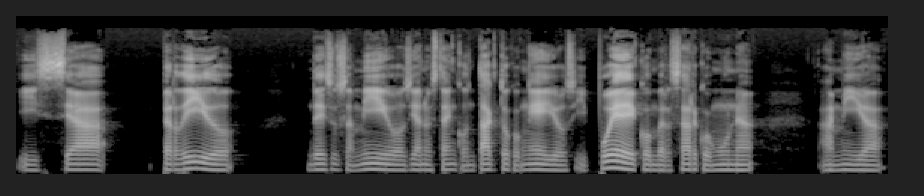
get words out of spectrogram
y se ha perdido de sus amigos, ya no está en contacto con ellos y puede conversar con una amiga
